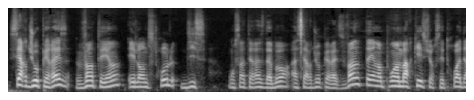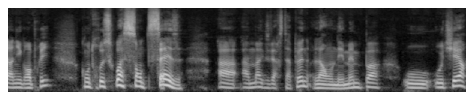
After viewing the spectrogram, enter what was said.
Sergio Perez, 21 et Lance Stroll, 10. On s'intéresse d'abord à Sergio Perez. 21 points marqués sur ses trois derniers Grands Prix contre 76 à, Max Verstappen. Là, on n'est même pas au tiers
